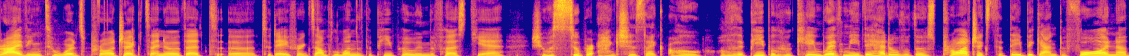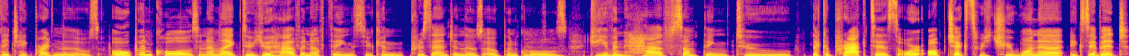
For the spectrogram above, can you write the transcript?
Driving towards projects. I know that uh, today, for example, one of the people in the first year, she was super anxious. Like, oh, all of the people who came with me, they had all of those projects that they began before, and now they take part in those open calls. And I'm like, do you have enough things you can present in those open calls? Do you even have something to, like a practice or objects which you want to exhibit,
